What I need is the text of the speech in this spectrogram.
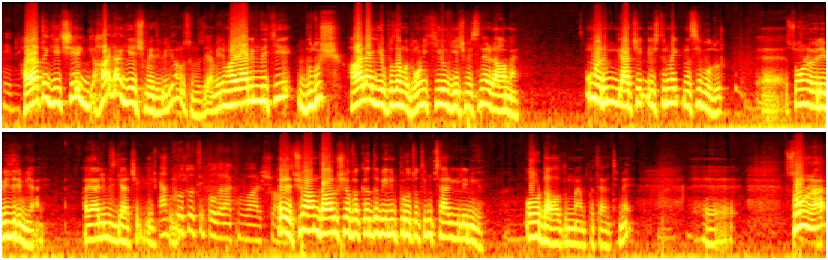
Tebrik hayata geçe hala geçmedi biliyor musunuz? Yani benim hayalimdeki buluş hala yapılamadı 12 yıl geçmesine rağmen. Umarım gerçekleştirmek nasip olur. Ee, sonra ölebilirim yani. Hayalimiz gerçekleşmiş Yani olur. prototip olarak mı var şu an? Evet şu an Darüşşafaka'da benim prototipim sergileniyor. Orada aldım ben patentimi. Ee, sonra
